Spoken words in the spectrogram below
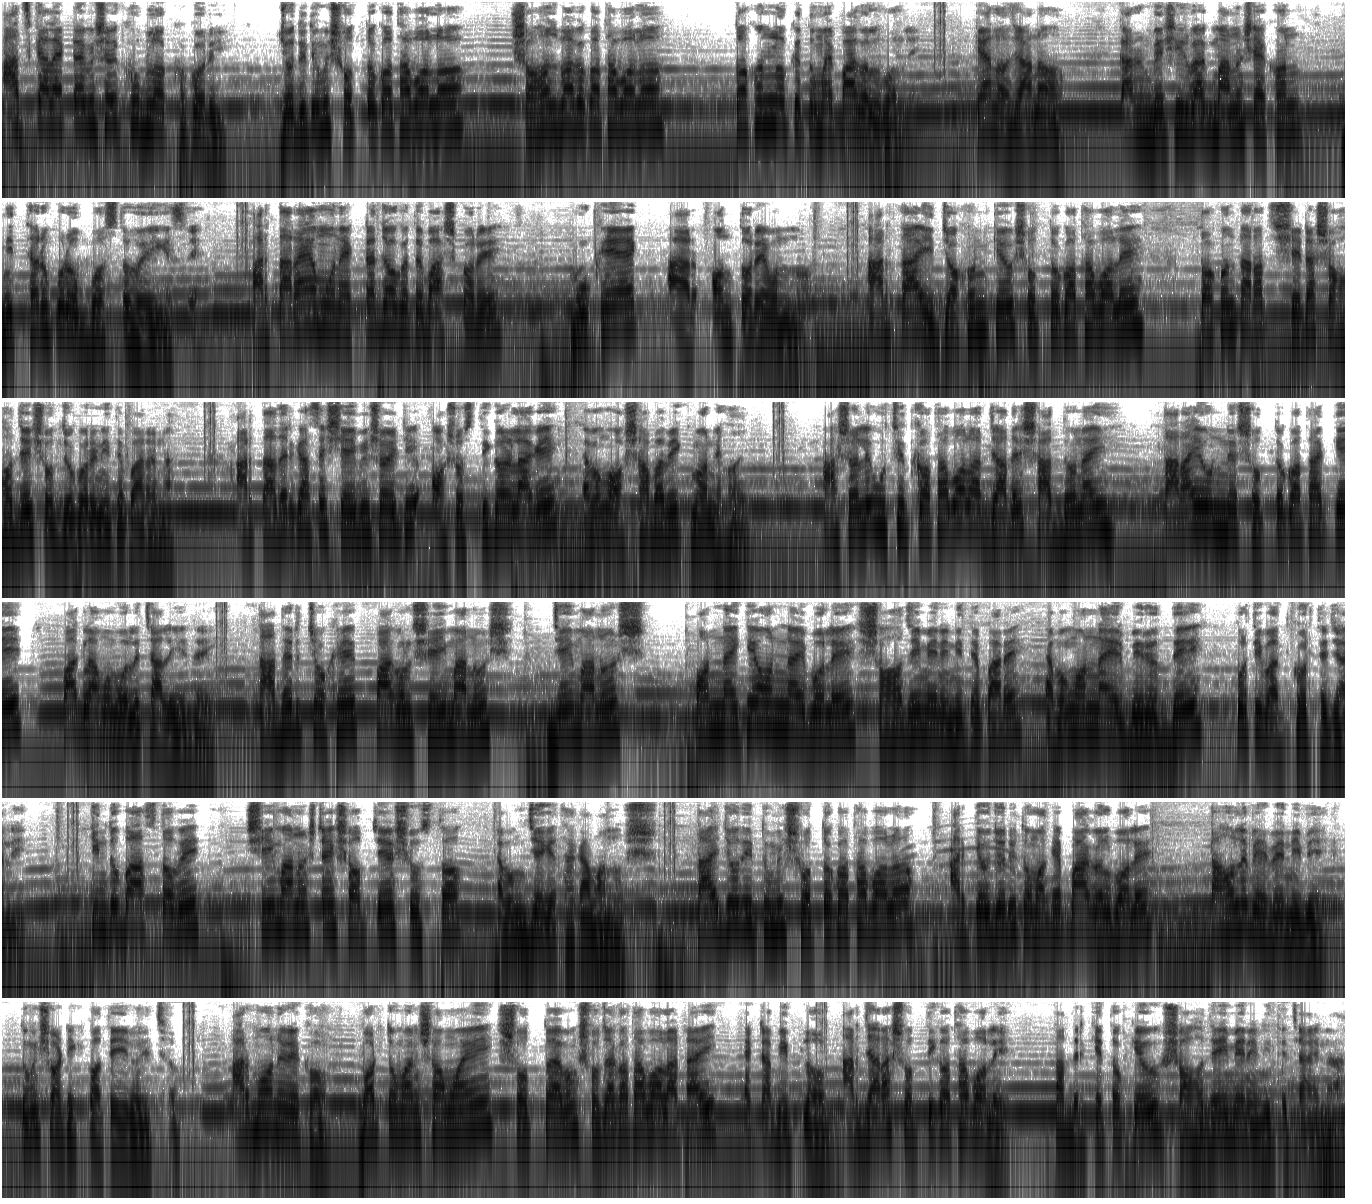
আজকাল একটা বিষয় খুব লক্ষ্য করি। যদি তুমি সত্য কথা বলো, সহজভাবে কথা বলো, তখন লোকে তোমায় পাগল বলে। কেন জানো? কারণ বেশিরভাগ মানুষ এখন মিথ্যার উপর অভ্যস্ত হয়ে গেছে। আর তারা এমন একটা জগতে বাস করে, মুখে এক আর অন্তরে অন্য। আর তাই যখন কেউ সত্য কথা বলে, তখন তারা সেটা সহজেই সহ্য করে নিতে পারে না। আর তাদের কাছে সেই বিষয়টি অস্বস্তিকর লাগে এবং অস্বাভাবিক মনে হয়। আসলে উচিত কথা বলার যাদের সাধ্য নাই তারাই অন্যের সত্য কথাকে পাগলামো বলে চালিয়ে দেয়। তাদের চোখে পাগল সেই মানুষ যেই মানুষ অন্যায়কে অন্যায় বলে সহজে মেনে নিতে পারে এবং অন্যায়ের বিরুদ্ধে প্রতিবাদ করতে জানে। কিন্তু বাস্তবে সেই মানুষটাই সবচেয়ে সুস্থ এবং জেগে থাকা মানুষ। তাই যদি তুমি সত্য কথা বলো, আর কেউ যদি তোমাকে পাগল বলে, তাহলে ভেবে নিবে তুমি সঠিক পথেই রয়েছো। আর মনে রেখো, বর্তমান সময়ে সত্য এবং সোজা কথা বলাটাই একটা বিপ্লব। আর যারা সত্যি কথা বলে তাদেরকে তো কেউ সহজেই মেনে নিতে চায় না।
